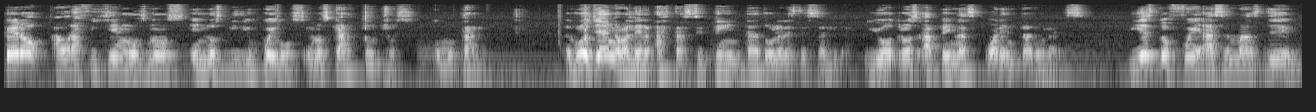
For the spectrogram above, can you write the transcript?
Pero ahora fijémonos en los videojuegos, en los cartuchos como tal. Algunos llegan a valer hasta 70 dólares de salida y otros apenas 40 dólares. Y esto fue hace más de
